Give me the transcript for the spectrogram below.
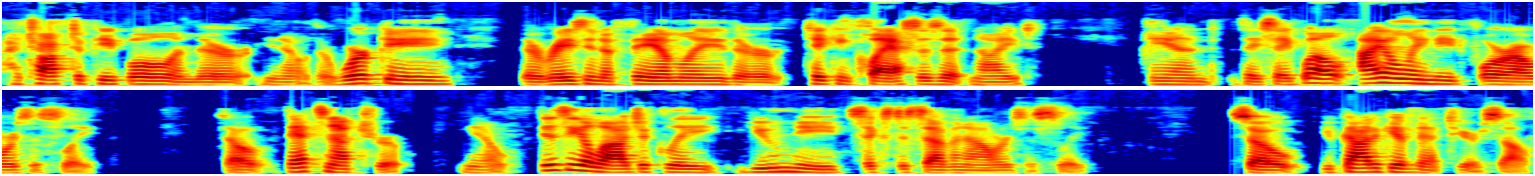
I talk to people and they're, you know, they're working, they're raising a family, they're taking classes at night and they say, well, I only need four hours of sleep. So that's not true. You know, physiologically, you need six to seven hours of sleep. So you've got to give that to yourself.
